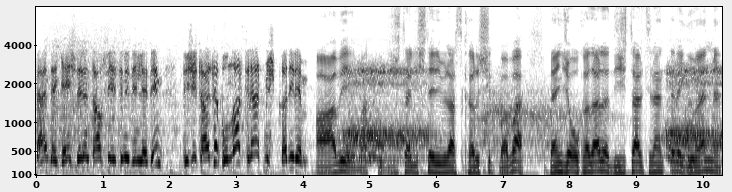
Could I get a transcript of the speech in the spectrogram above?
Ben de gençlerin tavsiyesini dinledim. Dijitalde bunlar trendmiş Kadir'im. Abi bak bu dijital işleri biraz karışık baba. Bence o kadar da dijital trendlere güvenme.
